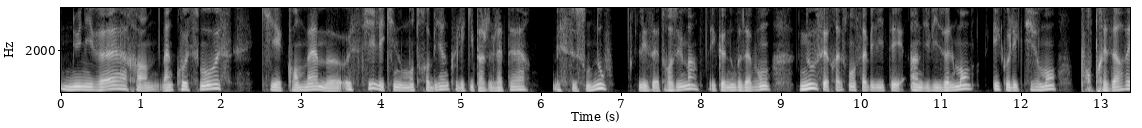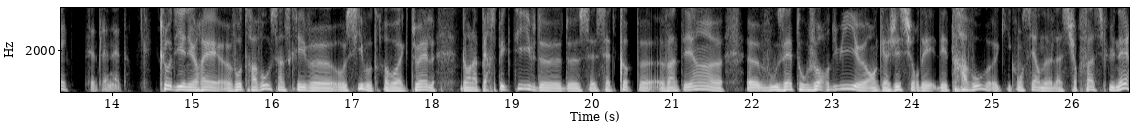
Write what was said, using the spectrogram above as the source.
univers, d'un cosmos qui est quand même euh, hostile et qui nous montre bien que l'équipage de la Terre, mais ce sont nous, les êtres humains, et que nous avons, nous, cette responsabilité individuellement et collectivement pour préserver cette planète. Claudie Aigneret, euh, vos travaux s'inscrivent euh, aussi, vos travaux actuels, dans la perspective de, cette COP 21. Euh, vous êtes aujourd'hui engagé sur des, travaux qui concernent la surface lunaire.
